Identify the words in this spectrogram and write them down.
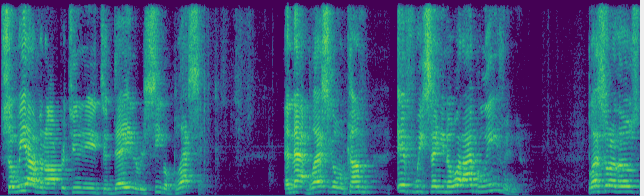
So we have an opportunity today to receive a blessing. And that blessing will come if we say, you know what, I believe in you. Blessed are those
